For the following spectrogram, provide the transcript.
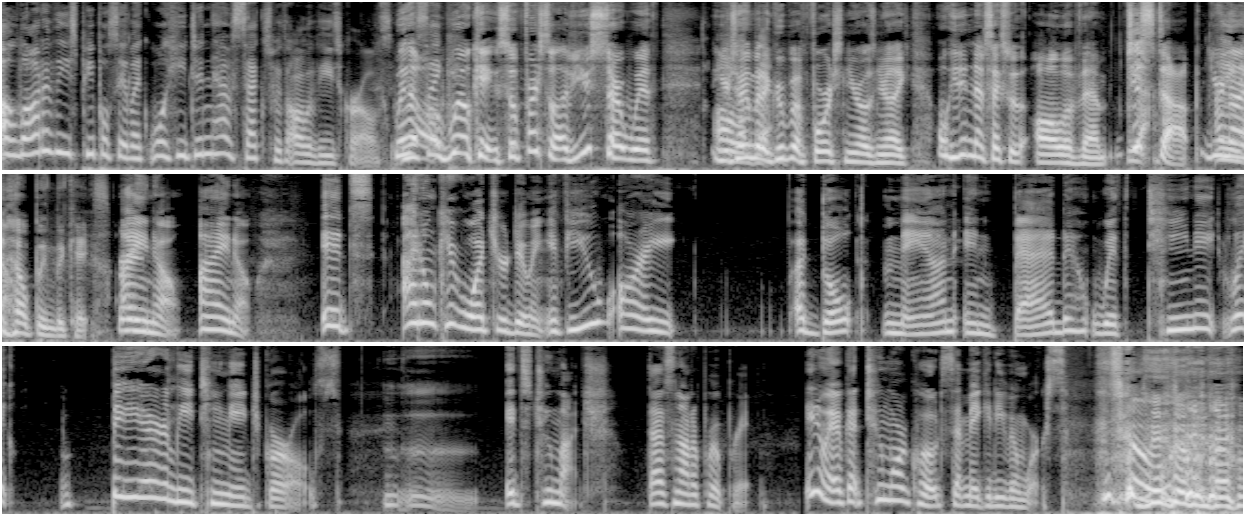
a lot of these people say like, well, he didn't have sex with all of these girls. Well, it's like, well, okay, so first of all, if you start with you're talking about a group of 14-year-olds and you're like, "Oh, he didn't have sex with all of them." Just Yeah, stop. You're I not know. helping the case. I know, I know. It's I don't care what you're doing. If you are a adult man in bed with teenage like barely teenage girls, it's too much. That's not appropriate. Anyway, I've got two more quotes that make it even worse. So,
